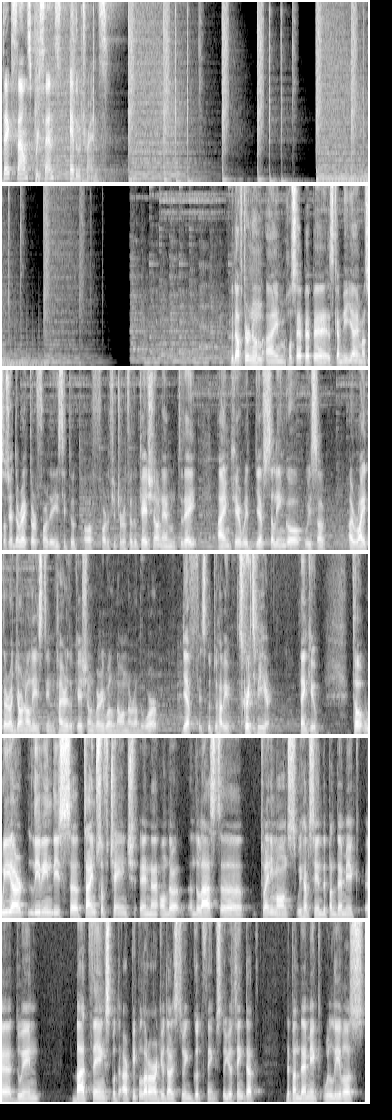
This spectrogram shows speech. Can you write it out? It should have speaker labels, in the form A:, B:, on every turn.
A: Tech Sounds presents EduTrends.
B: Good afternoon. I'm Jose Pepe Escamilla. I'm Associate Director for the Institute of, for the Future of Education. And today I'm here with Jeff Selingo, who is a, a writer, a journalist in higher education, very well known around the world. Jeff, it's good to have you.
C: It's great to be here.
B: Thank you. So we are living these uh, times of change, and uh, on the on the last uh, 20 months, we have seen the pandemic uh, doing bad things, but there are people that argue that it's doing good things. Do you think that the pandemic will leave us?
